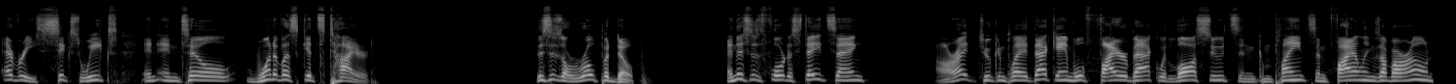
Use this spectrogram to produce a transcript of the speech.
every six weeks in, until one of us gets tired. This is a rope a dope. And this is Florida State saying, all right, two can play at that game. We'll fire back with lawsuits and complaints and filings of our own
